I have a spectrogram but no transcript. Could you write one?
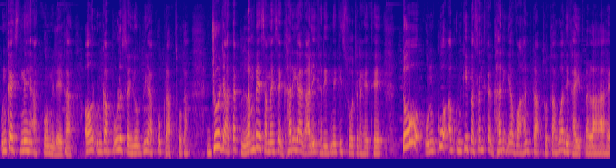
उनका स्नेह आपको मिलेगा और उनका पूर्ण सहयोग भी आपको प्राप्त होगा। जो जातक लंबे समय से घर या गाड़ी खरीदने की सोच रहे थे तो उनको अब उनकी पसंद का घर या वाहन प्राप्त होता हुआ दिखाई पड़ रहा है।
